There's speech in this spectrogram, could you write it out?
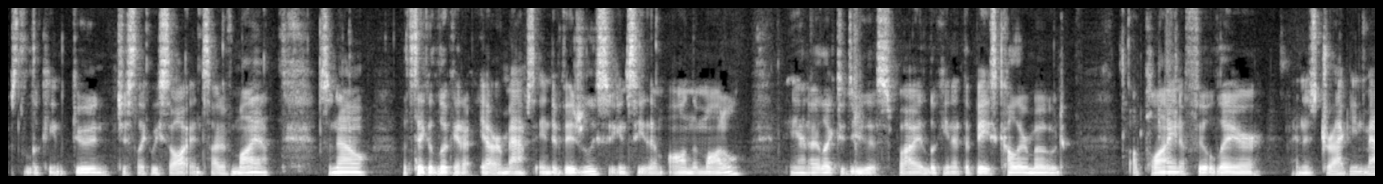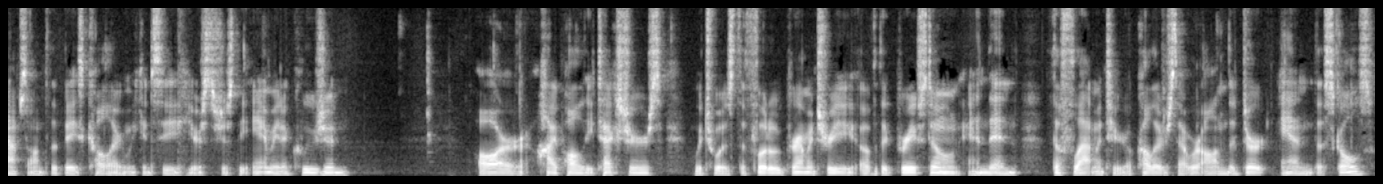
is looking good, just like we saw inside of Maya. So now let's take a look at our maps individually so you can see them on the model. And I like to do this by looking at the base color mode, applying a fill layer, and just dragging maps onto the base color. And we can see here's just the ambient occlusion, our high poly textures, which was the photogrammetry of the gravestone, and then the flat material colors that were on the dirt and the skulls.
